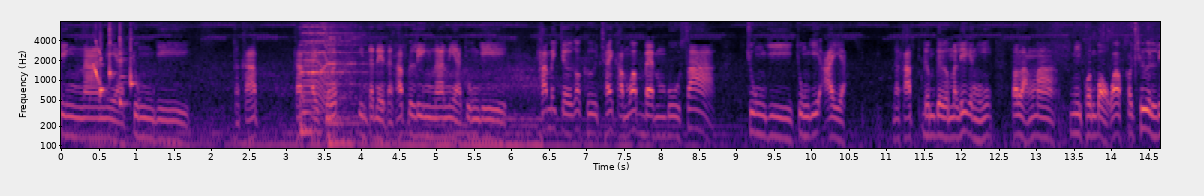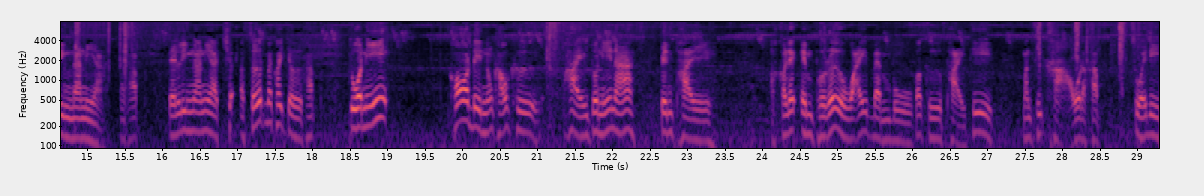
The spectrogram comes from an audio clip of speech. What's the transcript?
Lingnania chungii นะครับ ถ้าใคร search อินเทอร์เน็ตนะครับ Lingnania chungii ถ้าไม่เจอก็คือใช้คำว่า Bambusa chungii chungii ไออะนะครับ เดิมๆมาเรียกอย่างนี้ ตอนหลังมามีคนบอกว่าเขาชื่อ Lingnania นะครับ แต่ Lingnania search ไม่ค่อยเจอครับ ตัวนี้ข้อเด่นของเขาคือไผ่ตัวนี้นะ เป็นไผ่เขาเรียก Emperor White Bamboo ก็คือไผ่ที่มันสีขาวนะครับ สวยดี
